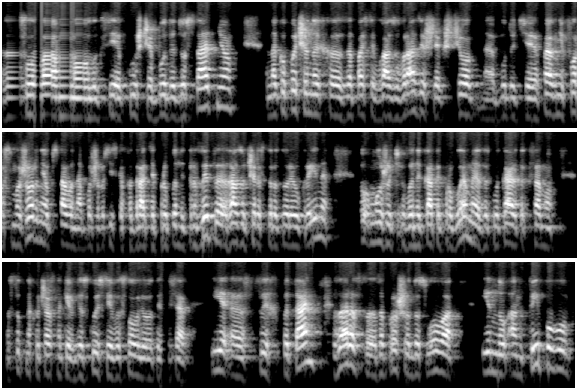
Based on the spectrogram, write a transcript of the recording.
за словами Олексія Куща буде достатньо накопичених е, запасів газу в разі ж, якщо е, будуть е, певні форс-мажорні обставини або ж Російська Федерація припинить транзит газу через територію України, то можуть виникати проблеми. Я закликаю так само наступних учасників дискусії висловлюватися і з цих питань. Зараз запрошую до слова Інну Антипову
